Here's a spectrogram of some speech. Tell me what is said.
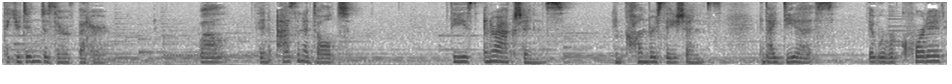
that you didn't deserve better. Well, then as an adult, these interactions and conversations and ideas that were recorded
